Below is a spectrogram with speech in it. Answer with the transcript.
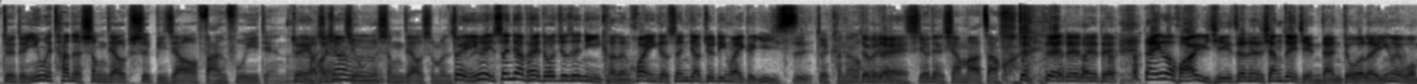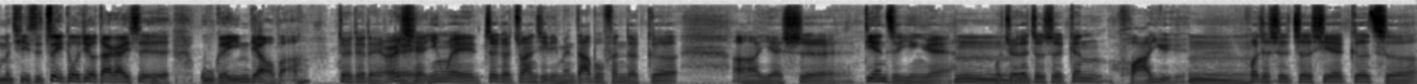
对对，因为它的声调是比较繁复一点的，对，好像九个声调什么对，因为声调太多，就是你可能换一个声调就另外一个意思，对，可能对不对？有点像骂脏话，对对对对对。但因为华语其实真的相对简单多了，因为我们其实最多就大概是五个音调吧。对对对，而且因为这个专辑里面大部分的歌。啊、呃，也是电子音乐，嗯，我觉得就是跟华语，嗯，或者是这些歌词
